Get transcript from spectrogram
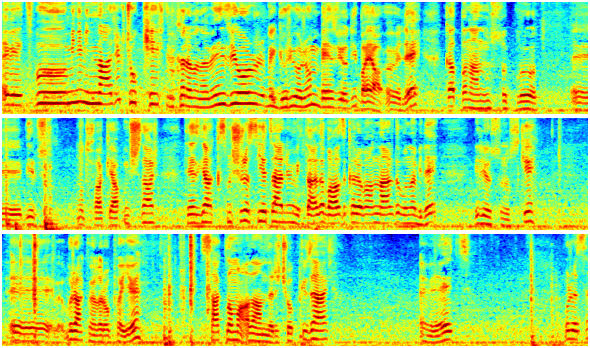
Evet bu mini minnacık çok keyifli bir karavana benziyor ve görüyorum benziyor değil bayağı öyle. Katlanan musluklu e, bir mutfak yapmışlar. Tezgah kısmı şurası yeterli bir miktarda bazı karavanlarda buna bile biliyorsunuz ki e, bırakmıyorlar o payı. Saklama alanları çok güzel. Evet. Burası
